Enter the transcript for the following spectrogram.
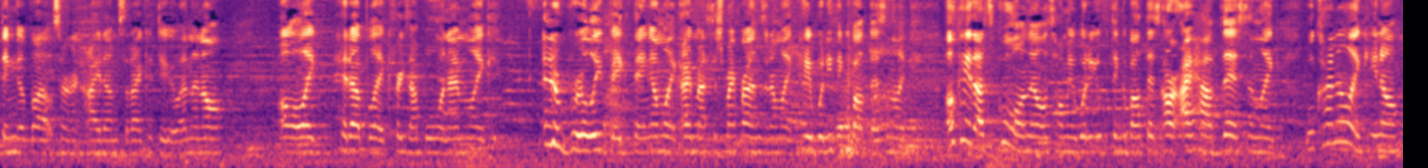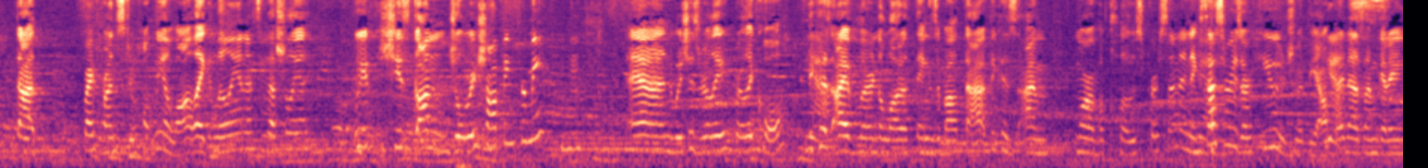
think about certain items that I could do. And then I'll, I'll like hit up, like, for example, when I'm like, in a really big thing. I'm like, I message my friends and I'm like, hey, what do you think about this? And they're like, okay, that's cool. And they'll tell me, what do you think about this? Or I have this. And like, we'll kind of like, you know, that my friends do help me a lot. Like Lillian, especially, we've she's gone jewelry shopping for me, and which is really really cool because Yeah. I've learned a lot of things about that because I'm more of a clothes person, and accessories are huge with the outfit. Yes. As I'm getting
